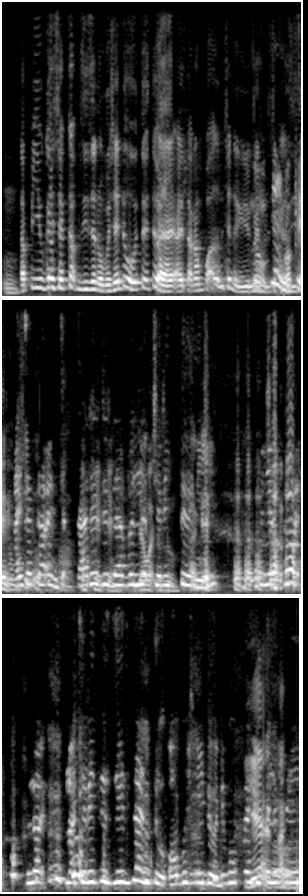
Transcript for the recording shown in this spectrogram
Hmm. Tapi you guys cakap Zizan overshadow. Itu, itu I, I tak nampak tu macam mana. You guys No, cakap okay. Zizan I overshadow. cakap kan Ah. cara okay, dia okay. develop Jawab dulu. cerita Okay. ni dia punya plot, plot, plot cerita Zizan tu overshadow. Dia bukan Yes, kita lebih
